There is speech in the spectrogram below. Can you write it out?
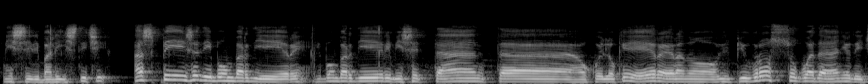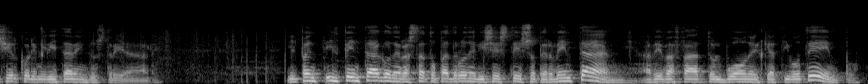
missili balistici, a spese dei bombardieri. I bombardieri B-70 o quello che era erano il più grosso guadagno dei circoli militari industriali. Il, il Pentagono era stato padrone di se stesso per vent'anni, aveva fatto il buono e il cattivo tempo.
